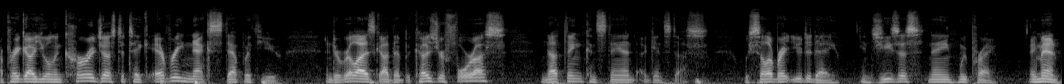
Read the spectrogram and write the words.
I pray, God, you'll encourage us to take every next step with you and to realize, God, that because you're for us, nothing can stand against us. We celebrate you today. In Jesus' name we pray. Amen.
